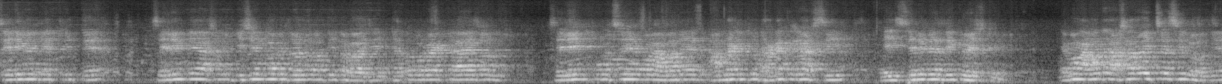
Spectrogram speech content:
সেলিমের নেতৃত্বে, সেলিমকে আসলে বিশেষভাবে ধন্যবাদ দিতে হয় যে এত বড় একটা আয়োজন সেলিম করছে এবং আমাদের, আমরা কিন্তু ঢাকা থেকে আসছি এই সেলিমের রিকোয়েস্টে এবং আমাদের আসারও ইচ্ছা ছিল যে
